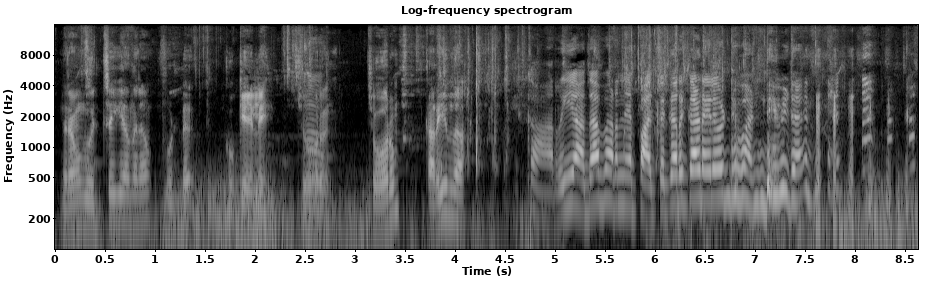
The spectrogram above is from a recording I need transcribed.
അന്നേരം നമുക്ക് ഉച്ചയ്ക്ക് അന്നേരം ഫുഡ് കുക്ക് ചെയ്യല്ലേ? ചോറ്. ചോറും കറിയും എന്താ? കറി അതാ പറഞ്ഞ. പച്ചക്കറി കടയിലോട്ട് വണ്ടി വിടാൻ.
